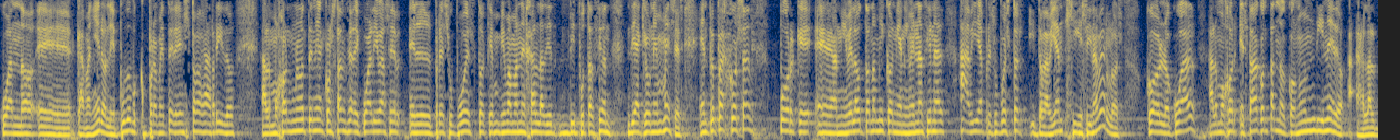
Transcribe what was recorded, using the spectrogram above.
cuando eh, Cabañero le pudo prometer esto a Garrido, a lo mejor no tenía constancia de cuál iba a ser el presupuesto que iba a manejar la di- Diputación de aquí a unos meses. Entre otras cosas, porque eh, a nivel autonómico ni a nivel nacional había presupuestos y todavía sigue sin haberlos. Con lo cual, a lo mejor estaba contando con un dinero a- al al-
